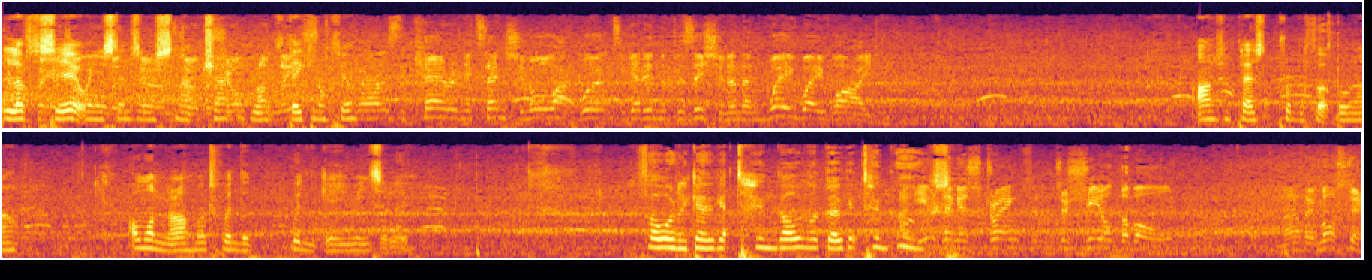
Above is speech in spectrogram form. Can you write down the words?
Love to see it when you send them a Snapchat of it's taken off you. Well, it's the care and attention, all that work to get in the position and then way, way wide. I'm just playing proper football now. I'm 1 0, I'd win the, win the game easily. If I want to go get 10 goals, I'll go get 10 goals. And using his strength to shield the ball. Now they've lost it.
